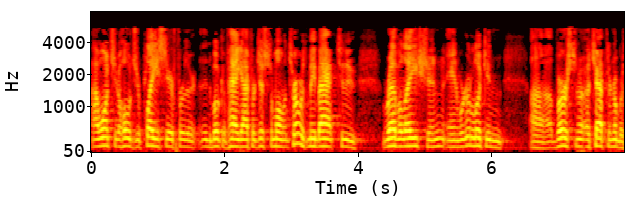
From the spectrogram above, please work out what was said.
I want you to hold your place here for in the book of Haggai for just a moment. Turn with me back to Revelation, and we're going to look in uh, verse uh, chapter number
